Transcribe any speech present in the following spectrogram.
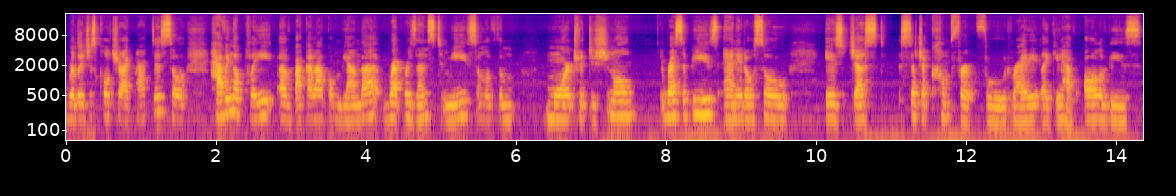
religious culture i practice so having a plate of bacalao con vianda represents to me some of the more traditional recipes, and it also is just such a comfort food, right? Like you have all of these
